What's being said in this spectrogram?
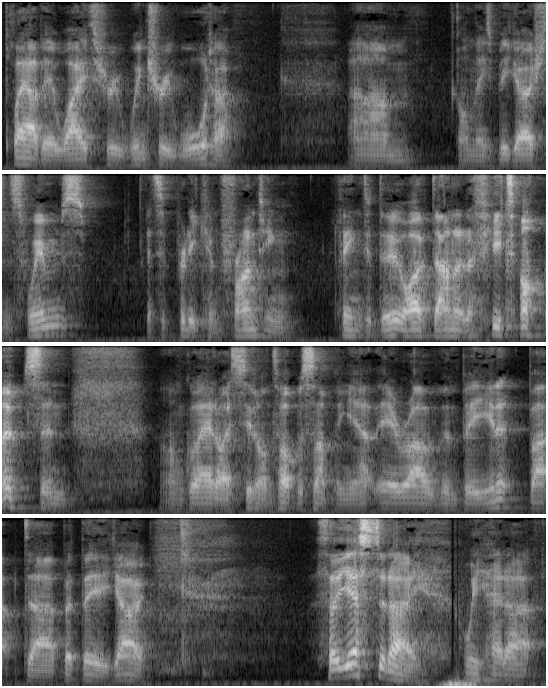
plough their way through wintry water um, on these big ocean swims. It's a pretty confronting thing to do. I've done it a few times, and I'm glad I sit on top of something out there rather than be in it. But uh, but there you go. So yesterday we had a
